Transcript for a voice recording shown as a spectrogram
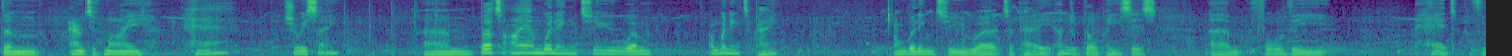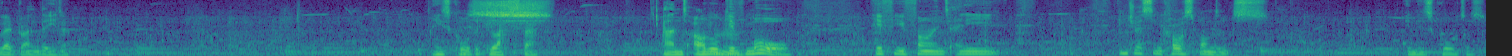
them out of my hair, shall we say? Um, but I am willing to. Um, I'm willing to pay. I'm willing to uh, to pay 100 gold pieces um, for the head of the Red Brand leader. He's called a Glasstaff. And I will give hmm. more if you find any interesting correspondence in his quarters.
